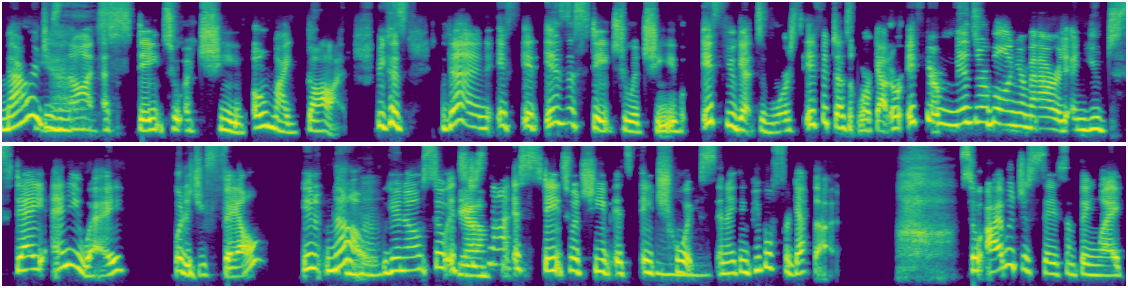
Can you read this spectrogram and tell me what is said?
Marriage is not a state to achieve. Oh my God. Because then if it is a state to achieve, if you get divorced, if it doesn't work out, or if you're miserable in your marriage and you stay anyway, what did you fail? You know, no, Mhm. you know, so it's Yeah. just not a state to achieve. It's a Mhm. choice. And I think people forget that. So I would just say something like,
